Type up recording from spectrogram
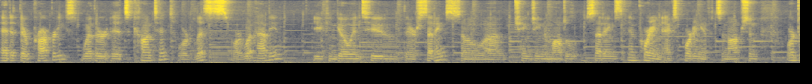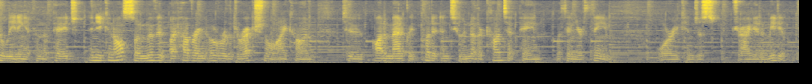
edit their properties, whether it's content or lists or what have you, you can go into their settings, so uh, changing the module settings, importing and exporting if it's an option, or deleting it from the page. And you can also move it by hovering over the directional icon to automatically put it into another content pane within your theme, or you can just drag it immediately.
